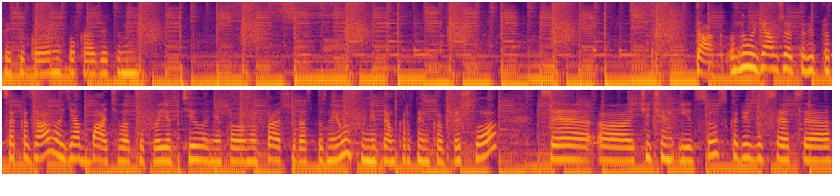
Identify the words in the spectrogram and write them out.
Третє коло, ну показуйте мені. Так, ну я вже тобі про це казала. Я бачила це твоє втілення, коли ми перший раз познайомилися. Мені прям картинка прийшло. Це е, Чичен Іцу, скоріш за все, це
